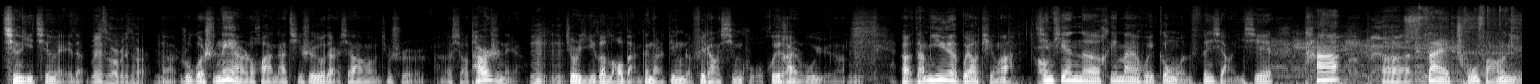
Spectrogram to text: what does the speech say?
亲力亲为的。没错，没错，啊、嗯如果是那样的话，那其实有点像就是呃小摊儿是那样，嗯嗯，就是一个老板跟那儿盯着，非常辛苦，挥汗如雨的。嗯啊、咱们音乐不要停啊！今天呢，黑麦会跟我们分享一些他呃在厨房里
